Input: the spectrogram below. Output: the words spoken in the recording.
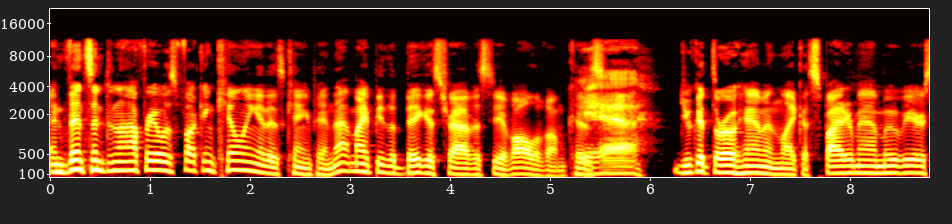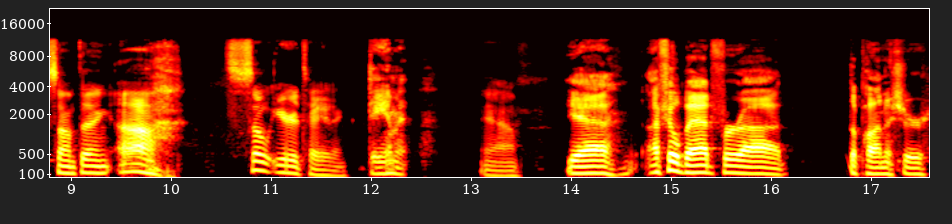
And Vincent D'Onofrio was fucking killing it as Kingpin. That might be the biggest travesty of all of them because yeah, you could throw him in like a Spider-Man movie or something. Ugh, so irritating. damn it. Yeah, Yeah, I feel bad for uh the Punisher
